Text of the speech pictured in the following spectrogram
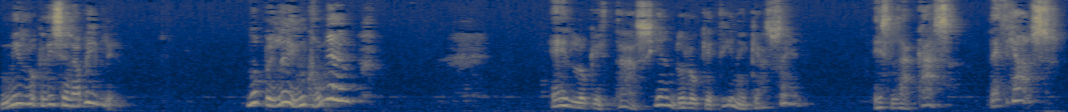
miren lo que dice la Biblia. No peleen con él. Él lo que está haciendo, lo que tiene que hacer, es la casa de Dios.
